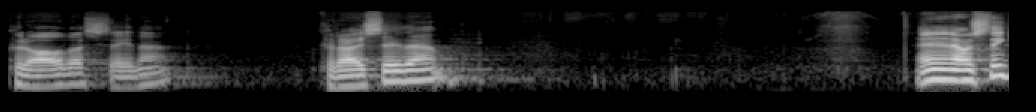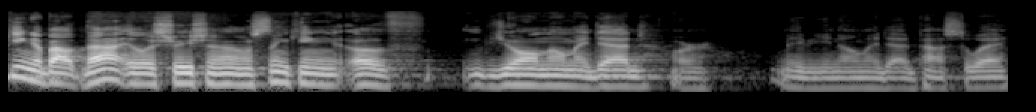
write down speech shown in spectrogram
Could all of us say that? Could I say that? And I was thinking about that illustration, and I was thinking of you all know my dad, or maybe you know my dad passed away.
